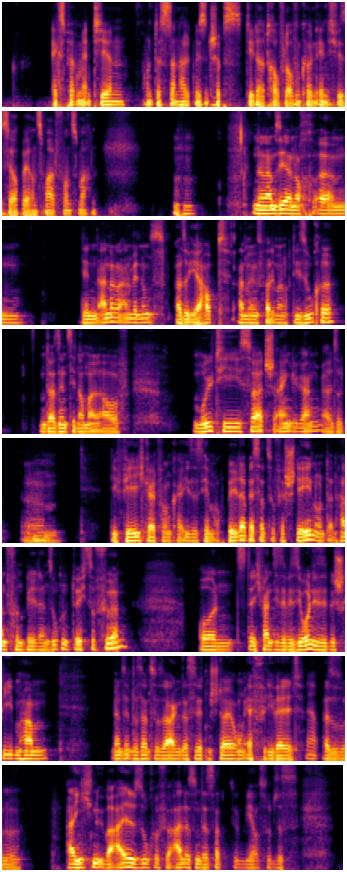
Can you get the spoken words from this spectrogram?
experimentieren und das dann halt mit diesen Chips, die da drauflaufen können, ähnlich wie sie es ja auch bei ihren Smartphones machen. Mhm. Und dann haben sie ja noch ähm, den anderen Anwendungs-, also ihr Hauptanwendungsfall immer noch die Suche. Und da sind sie nochmal auf Multi-Search eingegangen, also ähm, mhm. die Fähigkeit von KI-Systemen auch Bilder besser zu verstehen und anhand von Bildern Suchen durchzuführen. Und ich fand diese Vision, die sie beschrieben haben, ganz interessant zu sagen, das wird eine Steuerung F für die Welt. Ja. Also so eine, eigentlich eine Überall-Suche für alles. Und das hat mir auch so das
